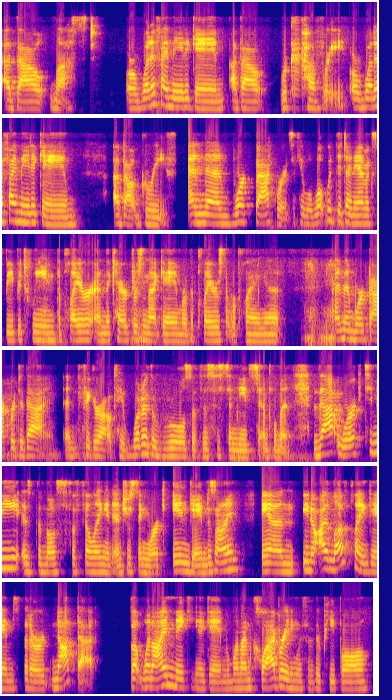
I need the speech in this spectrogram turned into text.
about lust? Or what if I made a game about recovery? Or what if I made a game about grief? And then work backwards. Okay, well, what would the dynamics be between the player and the characters in that game or the players that were playing it? And then work backward to that and figure out, okay, what are the rules that the system needs to implement? That work to me is the most fulfilling and interesting work in game design. And, you know, I love playing games that are not that. But when I'm making a game and when I'm collaborating with other people,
